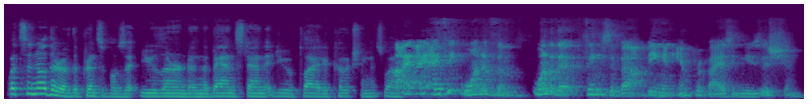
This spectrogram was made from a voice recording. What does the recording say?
What's another of the principles that you learned in the bandstand that you apply to coaching as well? I, I think one of them, one of the things about being an improvising musician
